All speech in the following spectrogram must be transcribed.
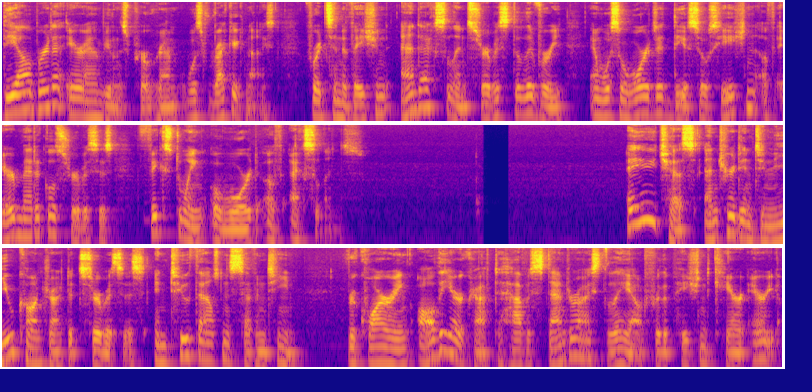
the Alberta Air Ambulance Program was recognized for its innovation and excellent service delivery and was awarded the Association of Air Medical Services Fixed Wing Award of Excellence. AHS entered into new contracted services in 2017, requiring all the aircraft to have a standardized layout for the patient care area.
